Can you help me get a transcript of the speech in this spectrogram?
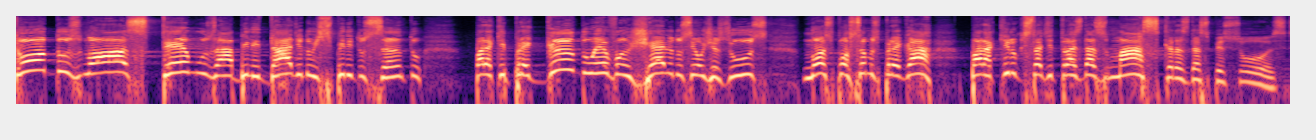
todos nós temos a habilidade do Espírito Santo para que pregando o Evangelho do Senhor Jesus, nós possamos pregar para aquilo que está de trás das máscaras das pessoas.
